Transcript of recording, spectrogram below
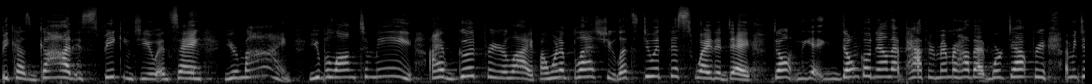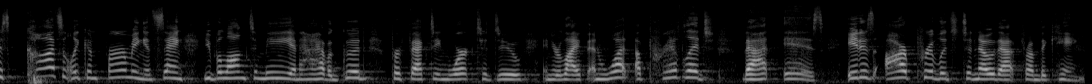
because God is speaking to you and saying, You're mine. You belong to me. I have good for your life. I want to bless you. Let's do it this way today. Don't, don't go down that path. Remember how that worked out for you? I mean, just constantly confirming and saying, You belong to me and I have a good, perfecting work to do in your life. And what a privilege that is. It is our privilege to know that from the King.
